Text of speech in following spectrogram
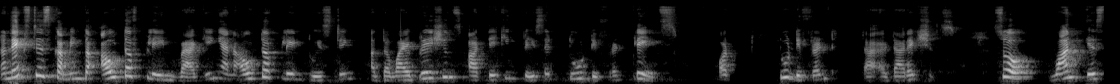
Now next is coming the out of plane wagging and out of plane twisting. Uh, the vibrations are taking place in two different planes or two different di directions. So one is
